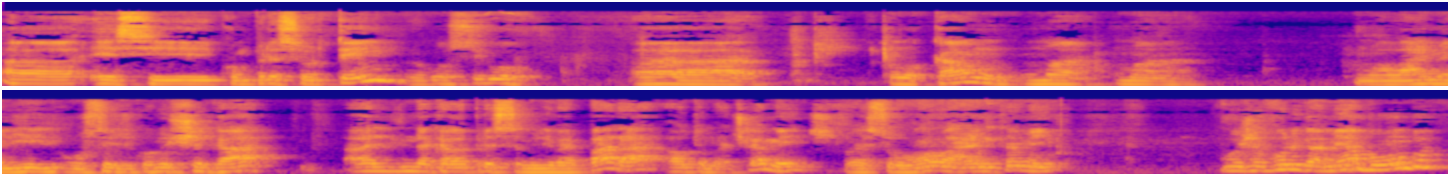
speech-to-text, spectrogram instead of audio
uh, esse compressor tem. Eu consigo uh, colocar um, uma, uma, um alarme ali, ou seja, quando eu chegar ali naquela pressão ele vai parar automaticamente, vai soar um alarme também. Eu já vou ligar minha bomba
